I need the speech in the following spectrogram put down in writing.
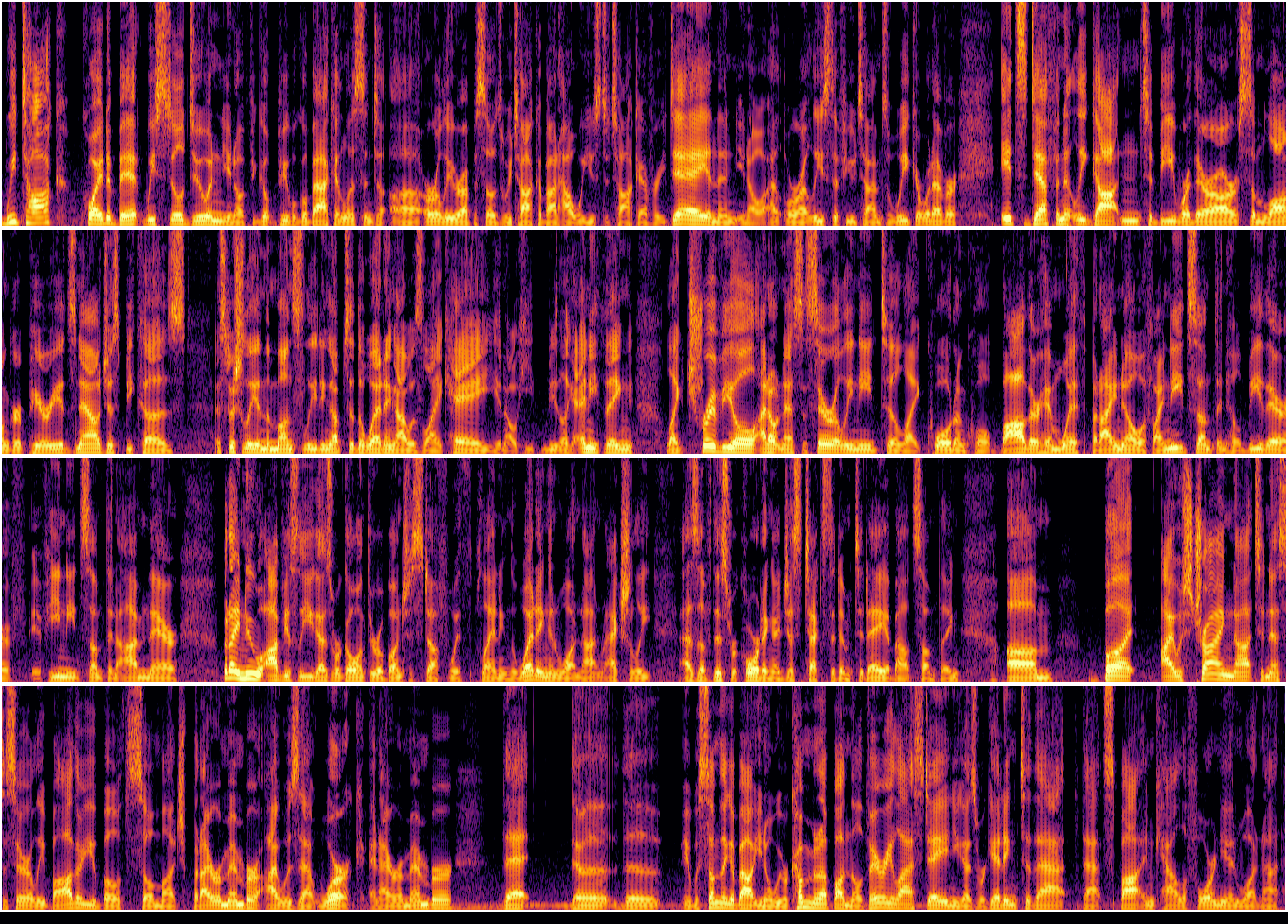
we talk quite a bit. We still do, and you know, if you go, people go back and listen to uh, earlier episodes, we talk about how we used to talk every day, and then you know, or at least a few times a week or whatever. It's definitely gotten to be where there are some longer periods now, just because especially in the months leading up to the wedding, I was like, hey, you know, he be like anything like trivial, I don't necessarily need to like quote unquote bother him with, but I know if I need something, he'll be there. If if he needs something, I'm there. But I knew obviously you guys were going through a bunch of stuff with planning the wedding and whatnot. Actually, as of this recording, I just texted him today about something. Um, but I was trying not to necessarily bother you both so much, but I remember I was at work and I remember that the the it was something about you know we were coming up on the very last day and you guys were getting to that that spot in California and whatnot.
